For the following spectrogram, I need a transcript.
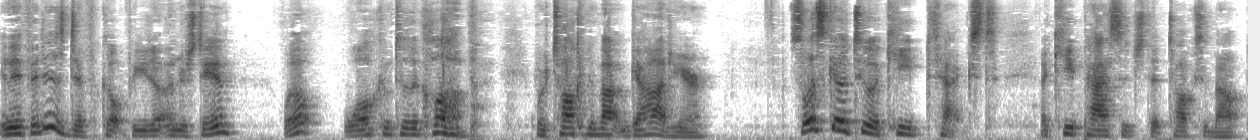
And if it is difficult for you to understand, well, welcome to the club. We're talking about God here. So let's go to a key text, a key passage that talks about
